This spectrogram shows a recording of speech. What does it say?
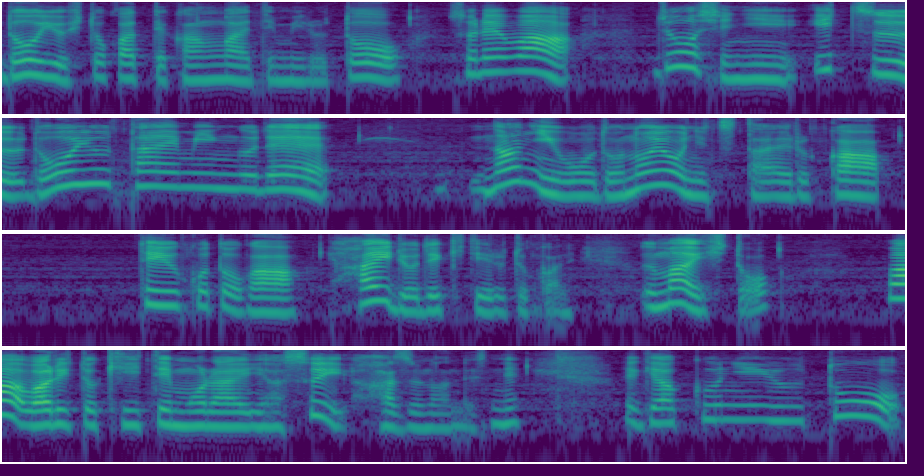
どういう人かって考えてみるとそれは上司にいつどういうタイミングで何をどのように伝えるかっていうことが配慮できているというかね上手い人は割と聞いてもらいやすいはずなんですね。逆に言うと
